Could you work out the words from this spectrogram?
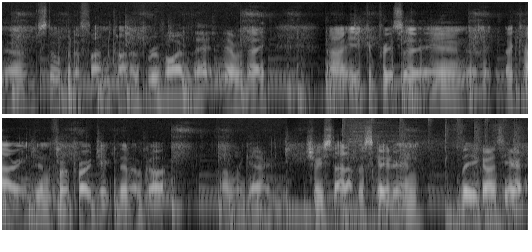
um, still a bit of fun, kind of revived that the other day uh, air compressor and a, a car engine for a project that I've got on the go. Should we start up the scooter and let you guys hear it?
